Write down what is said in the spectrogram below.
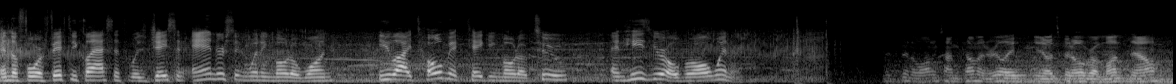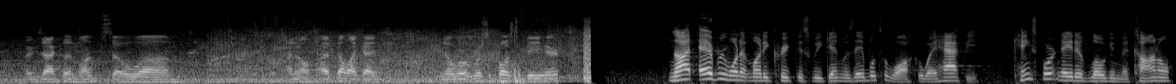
In the 450 class, it was Jason Anderson winning Moto 1, Eli Tomac taking Moto 2, and he's your overall winner. It's been a long time coming, really. You know, it's been over a month now, or exactly a month. So, um, I don't know. I felt like I, you know, we're, we're supposed to be here. Not everyone at Muddy Creek this weekend was able to walk away happy. Kingsport native Logan McConnell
